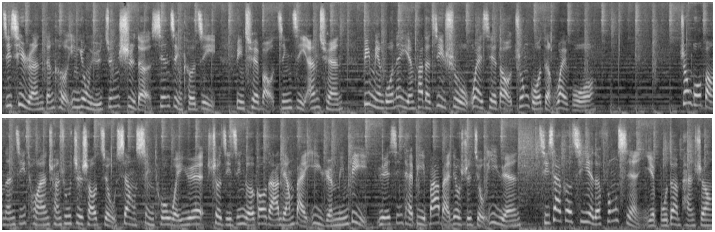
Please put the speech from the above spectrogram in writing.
机器人等可应用于军事的先进科技，并确保经济安全。避免国内研发的技术外泄到中国等外国。中国宝能集团传出至少九项信托违约，涉及金额高达两百亿人民币，约新台币八百六十九亿元。旗下各企业的风险也不断攀升。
